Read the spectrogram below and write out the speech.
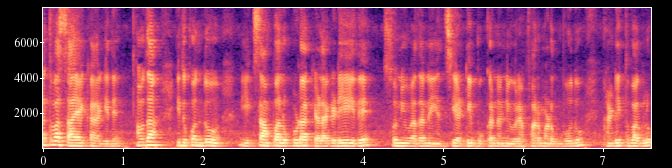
ಅಥವಾ ಸಹಾಯಕ ಆಗಿದೆ ಹೌದಾ? ಇದಕ್ಕೊಂದು ಎಕ್ಸಾಂಪಲ್ ಕೂಡ ಕೆಳಗಡೆ ಇದೆ. ಸೊ ನೀವು ಅದನ್ನು ಎನ್ ಸಿ ಆರ್ ಟಿ ಬುಕ್ಕನ್ನು ನೀವು ರೆಫರ್ ಮಾಡ್ಬೋದು. ಖಂಡಿತವಾಗ್ಲೂ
